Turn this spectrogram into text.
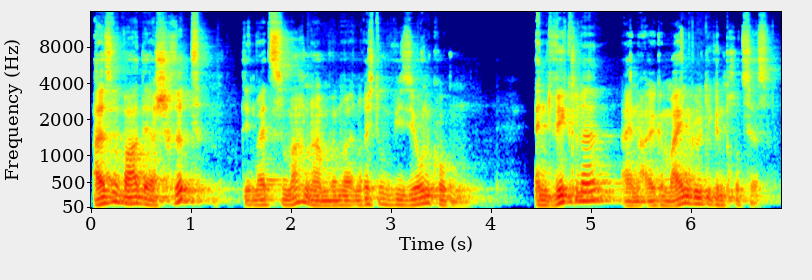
Also war der Schritt, den wir jetzt zu machen haben, wenn wir in Richtung Vision gucken, Entwickle einen allgemeingültigen Prozess.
